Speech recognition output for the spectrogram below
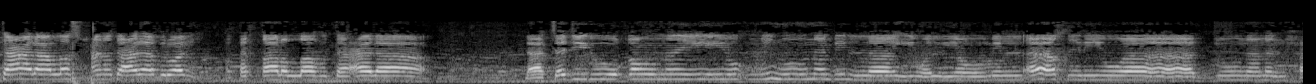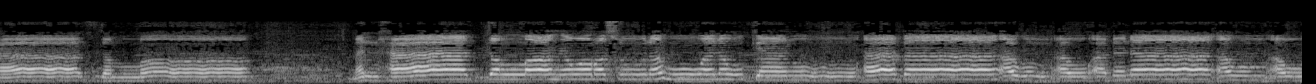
تعالى الله سبحانه وتعالى بالوالي وقد قال الله تعالى لا تجدوا قوما يؤمنون بالله واليوم الآخر يوادون من حاد الله من حاد الله ورسوله ولو كانوا آباءهم أو أبناءهم أو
